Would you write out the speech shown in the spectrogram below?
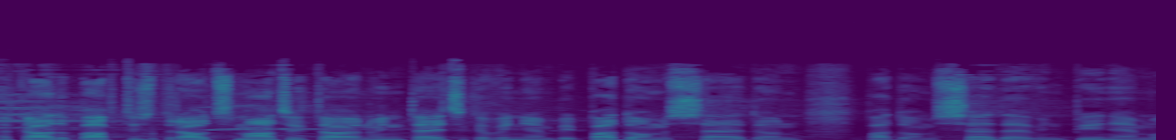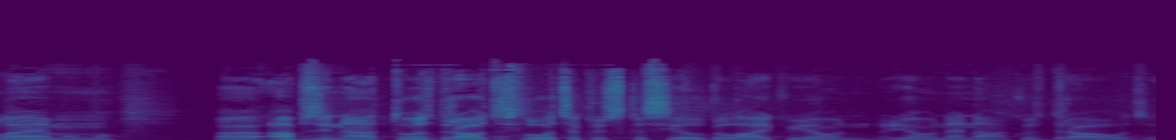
ar kādu baptistu draugu mācītāju, un viņi teica, ka viņiem bija padomas sēde, un padomas sēdē viņi pieņēma lēmumu uh, apzināt tos draugus locekļus, kas ilgu laiku jau, jau nenāk uz draugu.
